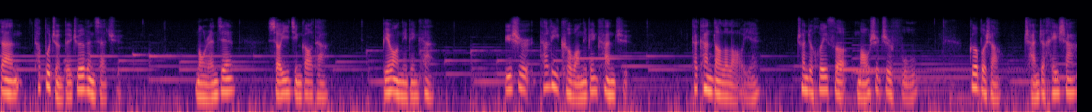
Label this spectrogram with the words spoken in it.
但他不准备追问下去。猛然间，小姨警告他：“别往那边看。”于是他立刻往那边看去。他看到了老爷，穿着灰色毛式制服，胳膊上缠着黑纱。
